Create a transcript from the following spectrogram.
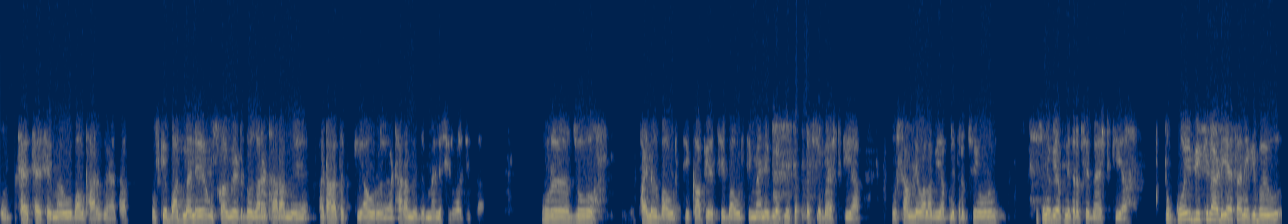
तो छह छह से मैं वो बाउट हार गया था। उसके बाद मैंने उसका वेट 2018 में 18 तक किया और 18 में जब मैंने सिल्वर जीता। और जो फाइनल बाउट थी काफ़ी अच्छी बाउट थी। मैंने भी अपनी तरफ़ से बेस्ट किया और सामने वाला भी अपनी तरफ़ से और उसने भी अपनी तरफ़ से बेस्ट किया। तो कोई भी खिलाड़ी ऐसा नहीं कि भाई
